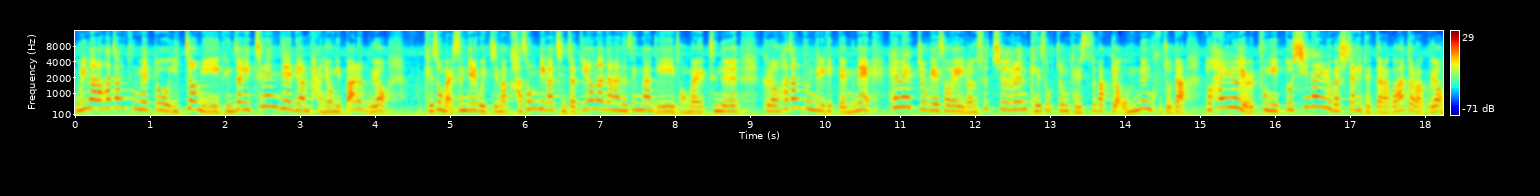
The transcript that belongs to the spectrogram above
우리나라 화장품의 또 이점이 굉장히 트렌드에 대한 반영 이 빠르고요. 계속 말씀드리고 있지만 가성비가 진짜 뛰어나다라는 생각이 정말 드는 그런 화장품들이기 때문에 해외 쪽에서의 이런 수출은 계속 좀 될 수밖에 없는 구조다. 또 한류 열풍이 또 신한류가 시작이 됐다라고 하더라고요.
